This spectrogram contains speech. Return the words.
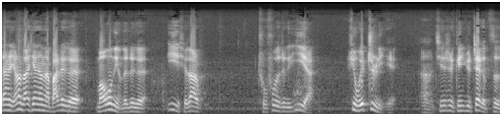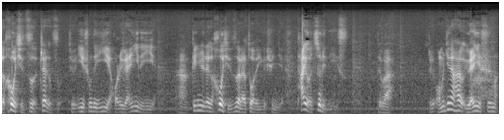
但是杨树达先生呢，把这个毛公鼎的这个义写到储赋的这个义啊，训为治理。嗯，其实是根据这个字的后起字，这个字就译书的译或者原意的译，啊，根据这个后起字来做的一个训诫，它有治理的意思，对吧？这个我们今天还有园艺师嘛，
